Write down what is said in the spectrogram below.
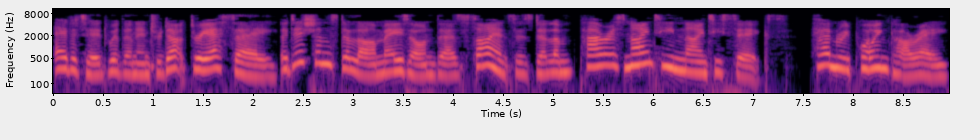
Edited with an introductory essay. Editions de la Maison des Sciences de l'Homme, Paris 1996. Henri Poincaré.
